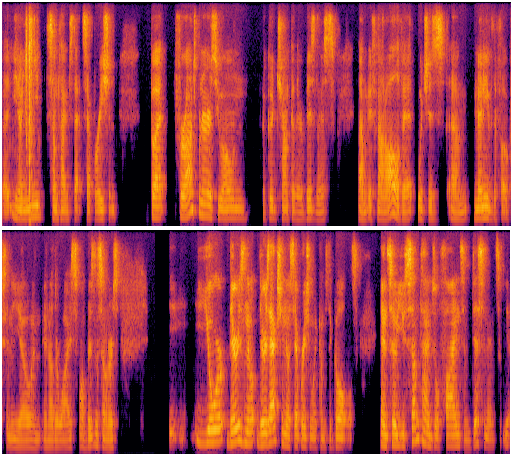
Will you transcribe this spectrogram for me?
Uh, you know you need sometimes that separation. But for entrepreneurs who own a good chunk of their business um, if not all of it which is um, many of the folks in eo and, and otherwise small business owners your there is no there is actually no separation when it comes to goals and so you sometimes will find some dissonance. You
